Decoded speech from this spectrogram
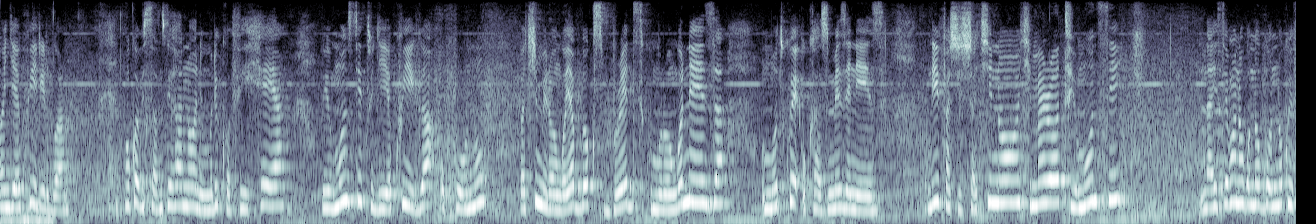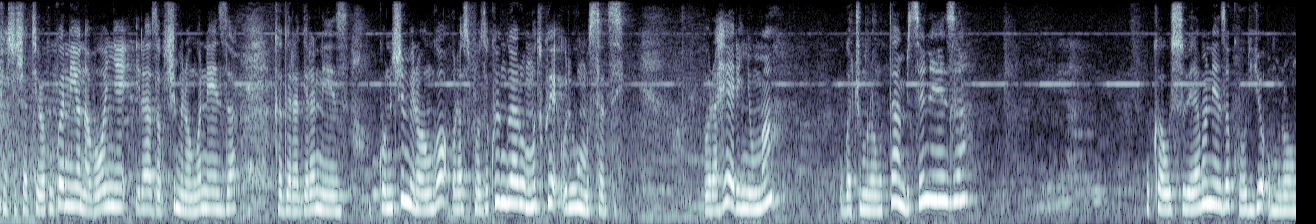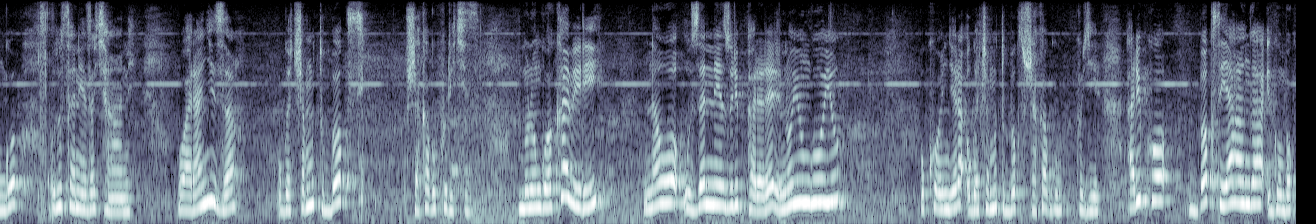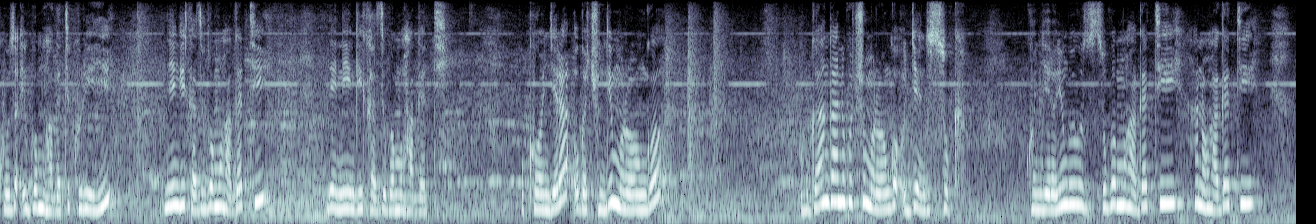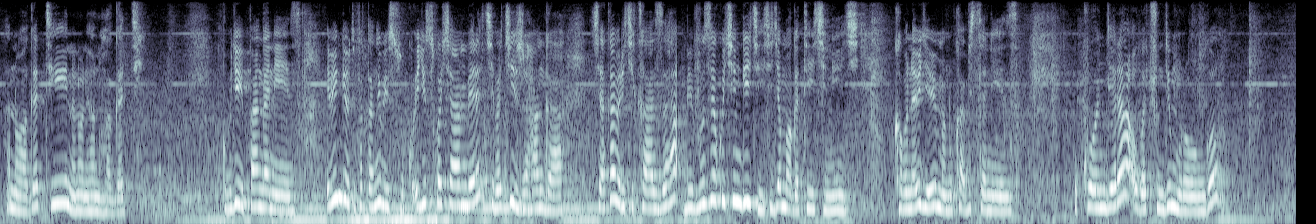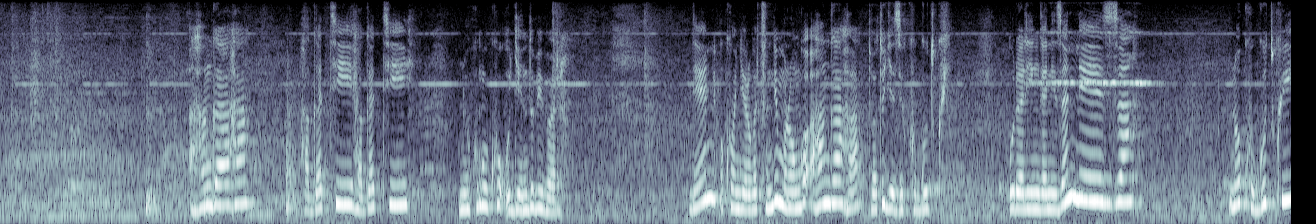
mwongeye kwirirwa. Nk'uko bisanzwe hano ni muri kofi heya uyu munsi tugiye kwiga ukuntu baca imirongo ya bogisi buredi ku murongo neza umutwe ukaza umeze neza. Ndifashisha kino kimaroti uyu munsi. Nahisemo no, kwifashisha tiro kuko niyo nabonye iraza guca imirongo neza ikagaragara neza. Ukuntu uca imirongo urasipoza ko uyu nguyu ari umutwe uriho umusatsi. Urahera inyuma ugaca umurongo utambitse neza ukawusubiramo neza ku buryo umurongo udusa neza cyane. Warangiza ugacamo utubogisi ushaka gukurikiza. Umurongo wa kabiri nawo uza neza uri paralele n'uyu nguyu ukongera ugacamo utubogisi ushaka kugira. Ariko bogisi y'ahangaha igomba kuza igwamo hagati kuri iyi. N'iyi ngiyi ikaza igwamo hagati n'iyi ngiyi ikaza igwamo hagati. Ukongera ugaca undi murongo ubwangaha ni guca umurongo ugenda usuka. Ukongera uyu nguyu ugwamo hagati hano hagati hano hagati nanone hano hagati. Ku buryo uyipanga neza. Ibi ngibi tufata nk'ibisuko. Igisuko cya mbere kiba kije ahangaha icya kabiri kikaza aha bivuze ko iki ngiki kijyamo hagati y'iki n'iki. Ukabona bigiye bimanuka bisa neza. Ukongera ugaca undi murongo ahangaha hagati hagati ni uku nguku ugenda ubibara. Deni ukongera ugaca undi murongo ahangaha tuba tugeze ku gutwi. Uraringaniza neza no ku gutwi.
